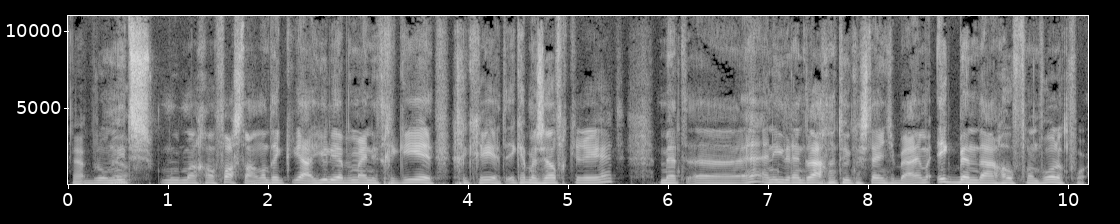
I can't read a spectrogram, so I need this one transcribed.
Ja. Ik bedoel, Ja. niets moet maar gewoon vaststaan. Want ik, ja, jullie hebben mij niet gecreëerd. gecreëerd. Ik heb mezelf gecreëerd. Met, eh, hè, en iedereen draagt natuurlijk een steentje bij. Maar ik ben daar hoofdverantwoordelijk voor.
